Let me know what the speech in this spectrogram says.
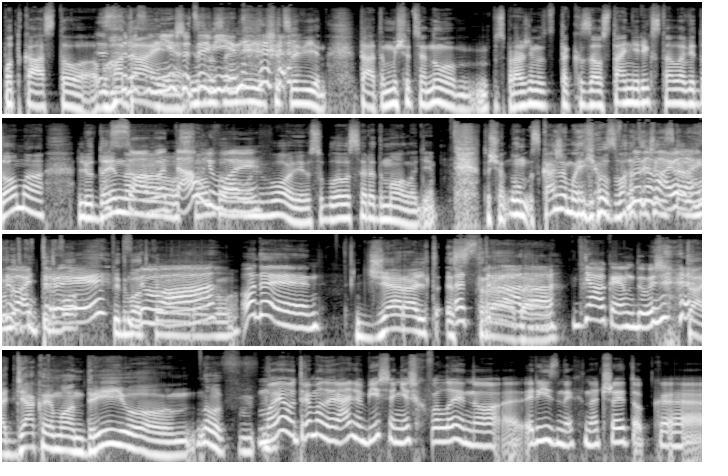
подкасту вгадає, що це він. що це він. Так, тому що це ну справжньо так за останній рік стала відома людина особа, особа та, у Львові. у Львові, особливо серед молоді. То що, ну скажемо, як його звати, ну, чи давай, не скажемо? Давай, Ми три, підводку два, робимо. один. Джеральд Естрада. Естрада. Дякуємо дуже. Так, дякуємо Андрію. Ну, Ми отримали реально більше, ніж хвилину е, різних начиток, е,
